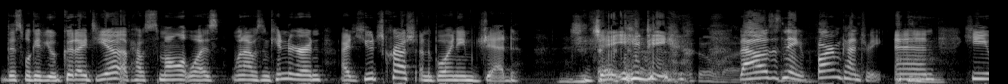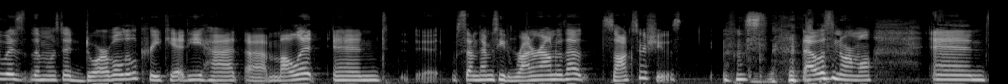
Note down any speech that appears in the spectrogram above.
This will give you a good idea of how small it was. When I was in kindergarten, I had a huge crush on a boy named Jed. J E D. That was his name, Farm Country. And he was the most adorable little Cree kid. He had a mullet, and uh, sometimes he'd run around without socks or shoes. that was normal. And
